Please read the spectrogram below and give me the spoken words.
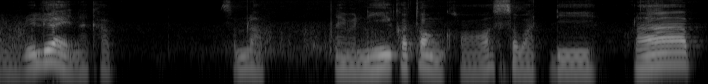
อยู่เรื่อยๆนะครับสำหรับในวันนี้ก็ต้องขอสวัสดีครับ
